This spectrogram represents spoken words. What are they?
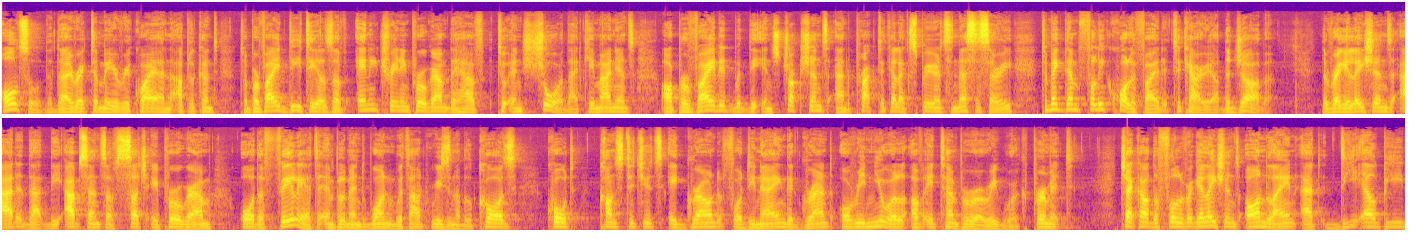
Also, the director may require an applicant to provide details of any training program they have to ensure that Caymanians are provided with the instructions and practical experience necessary to make them fully qualified to carry out the job. The regulations add that the absence of such a program or the failure to implement one without reasonable cause, quote, constitutes a ground for denying the grant or renewal of a temporary work permit. Check out the full regulations online at dlp.gov.ky.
